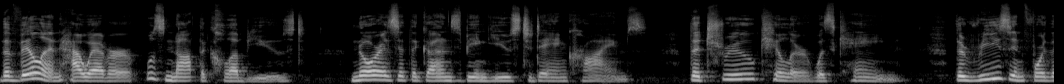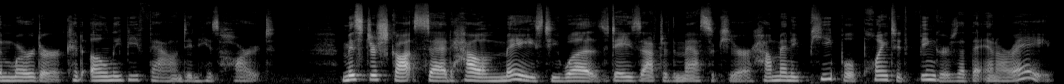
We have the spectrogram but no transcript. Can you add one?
The villain, however, was not the club used, nor is it the guns being used today in crimes. The true killer was Cain. The reason for the murder could only be found in his heart. Mr. Scott said how amazed he was days after the massacre, how many people pointed fingers at the NRA.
